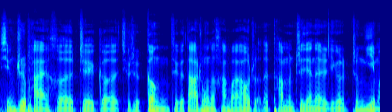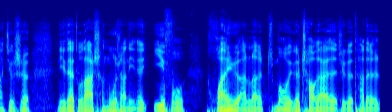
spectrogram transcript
形制派和这个就是更这个大众的汉服爱好者的他们之间的一个争议嘛，就是你在多大程度上你的衣服。还原了某一个朝代的这个它的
